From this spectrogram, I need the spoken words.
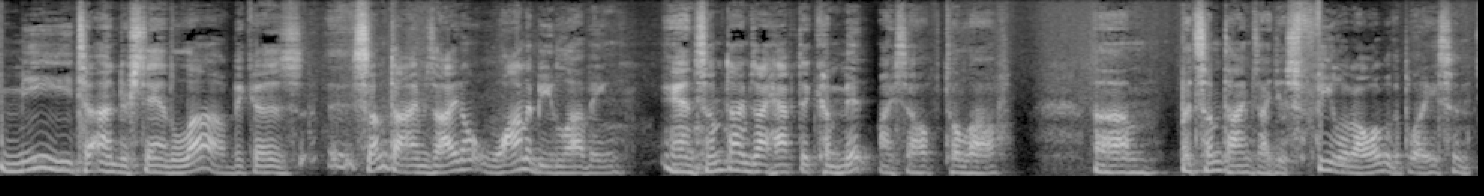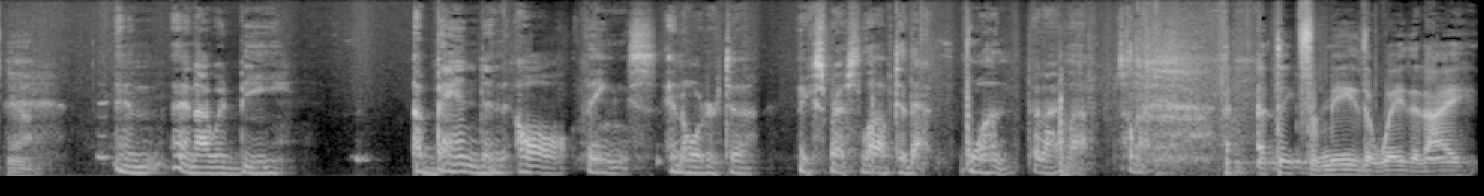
me to understand love because sometimes I don't want to be loving and sometimes I have to commit myself to love. Um, but sometimes I just feel it all over the place and Yeah. and and I would be abandon all things in order to express love to that one that I left. So I think for me, the way that I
